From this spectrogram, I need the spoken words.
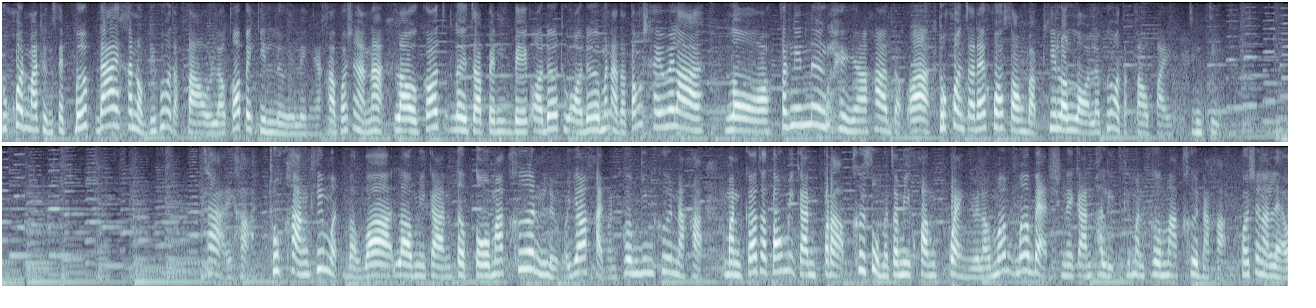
ทุกคนมาถึงเสร็จปุ๊บได้ขนมที่เพิ่งออกจากเตาแล้วก็ไปกินเลยอะไรเงี้ยค่ะเพราะฉะนั้นอะเราก็เลยจะเป็น bake order to order มันอาจจะต้องใช้เวลารอสักนิดนึงอะไรเงี้ยค่ะแต่ว่าทุกคนจะได้ครัวซองแบบที่ร้อนๆแล้วเพิ่งออกจากเตาไปจริง ๆ ใช่ค่ะ ทุกครั้งที่เหมือนแบบว่าเรามีการเติบโตมากขึ้น หรือว่ายอดขายมันเพิ่มยิ่งขึ้นนะคะ มันก็จะต้องมีการปรับคือสูตรมันจะมีความแกว่งอยู่แล้วเมื่อเมื่อแบตในการผลิตที่มันเพิ่มมากขึ้นนะคะเพราะฉะนั้นแล้ว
